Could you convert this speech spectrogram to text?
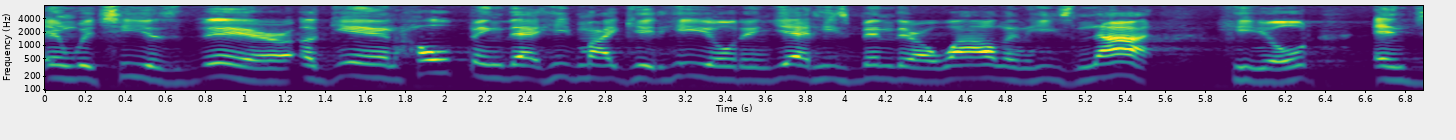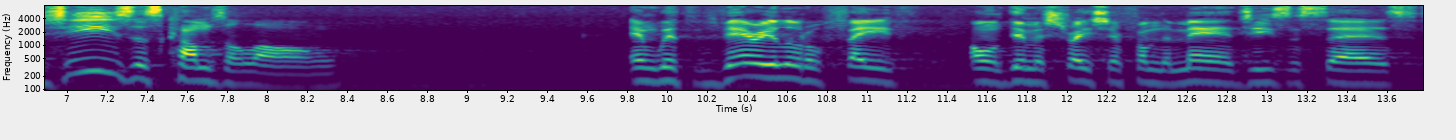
in which he is there, again, hoping that he might get healed. And yet he's been there a while and he's not healed. And Jesus comes along. And with very little faith on demonstration from the man, Jesus says,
